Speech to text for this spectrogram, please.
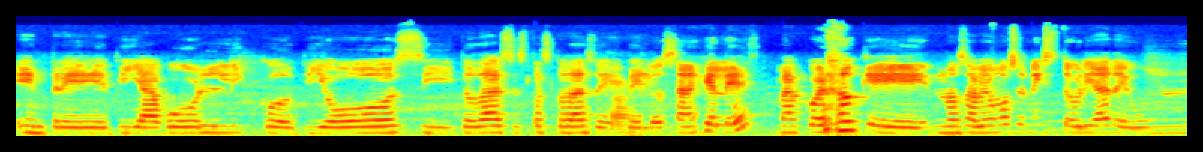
entre diabólico, Dios y todas estas cosas de, Ah. de Los Ángeles. Me acuerdo que nos sabíamos una historia de un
